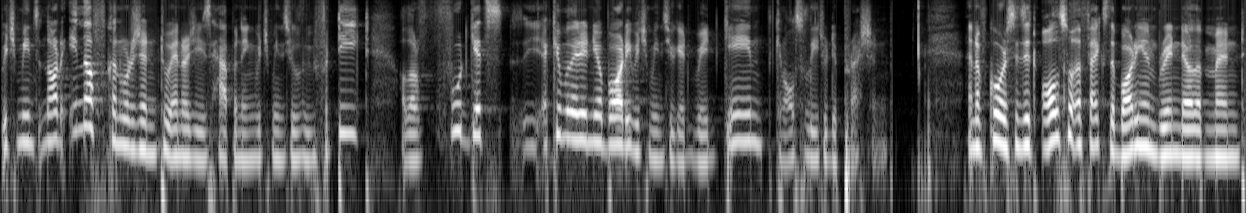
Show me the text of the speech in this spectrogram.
which means not enough conversion to energy is happening, which means you'll be fatigued. A lot of food gets accumulated in your body, which means you get weight gain. It can also lead to depression. And of course, since it also affects the body and brain development,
